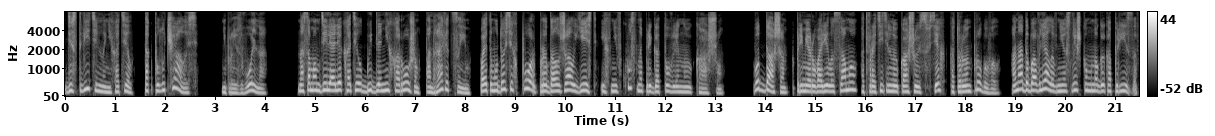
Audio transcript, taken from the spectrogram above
действительно не хотел, так получалось. Непроизвольно. На самом деле Олег хотел быть для них хорошим, понравиться им, поэтому до сих пор продолжал есть их невкусно приготовленную кашу. Вот Даша, к примеру, варила самую отвратительную кашу из всех, которую он пробовал. Она добавляла в нее слишком много капризов,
